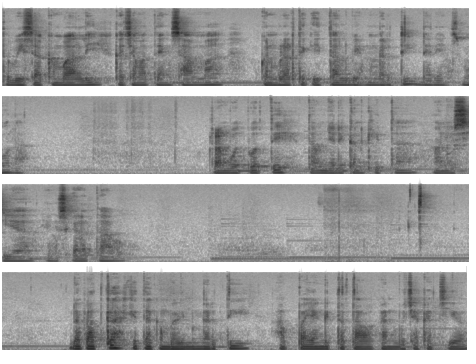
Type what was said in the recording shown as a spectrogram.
Tak bisa kembali ke kacamata yang sama bukan berarti kita lebih mengerti dari yang semula. Rambut putih tak menjadikan kita manusia yang segala tahu. Dapatkah kita kembali mengerti apa yang ditertawakan bocah kecil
